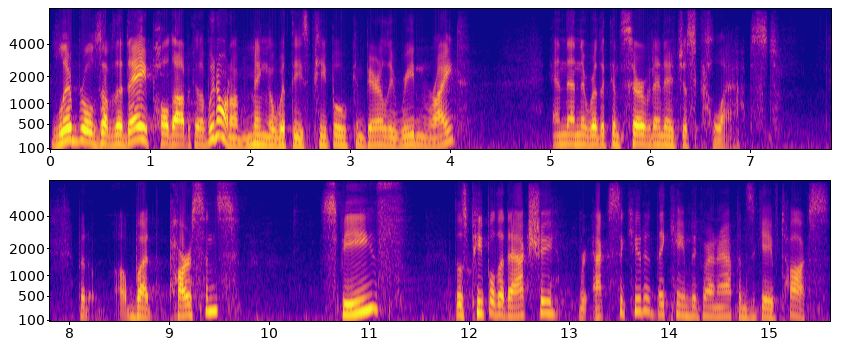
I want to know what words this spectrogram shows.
liberals of the day pulled out because we don't want to mingle with these people who can barely read and write. And then there were the conservative, and it just collapsed. But, uh, but Parsons, Spies, those people that actually were executed, they came to Grand Rapids and gave talks.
